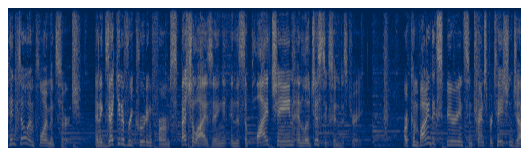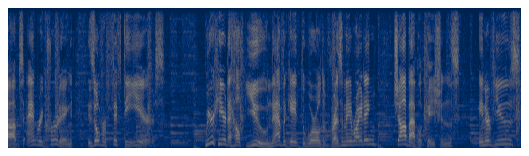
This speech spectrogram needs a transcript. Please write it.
Pinto Employment Search, an executive recruiting firm specializing in the supply chain and logistics industry. Our combined experience in transportation jobs and recruiting is over 50 years. We're here to help you navigate the world of resume writing, job applications, interviews,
